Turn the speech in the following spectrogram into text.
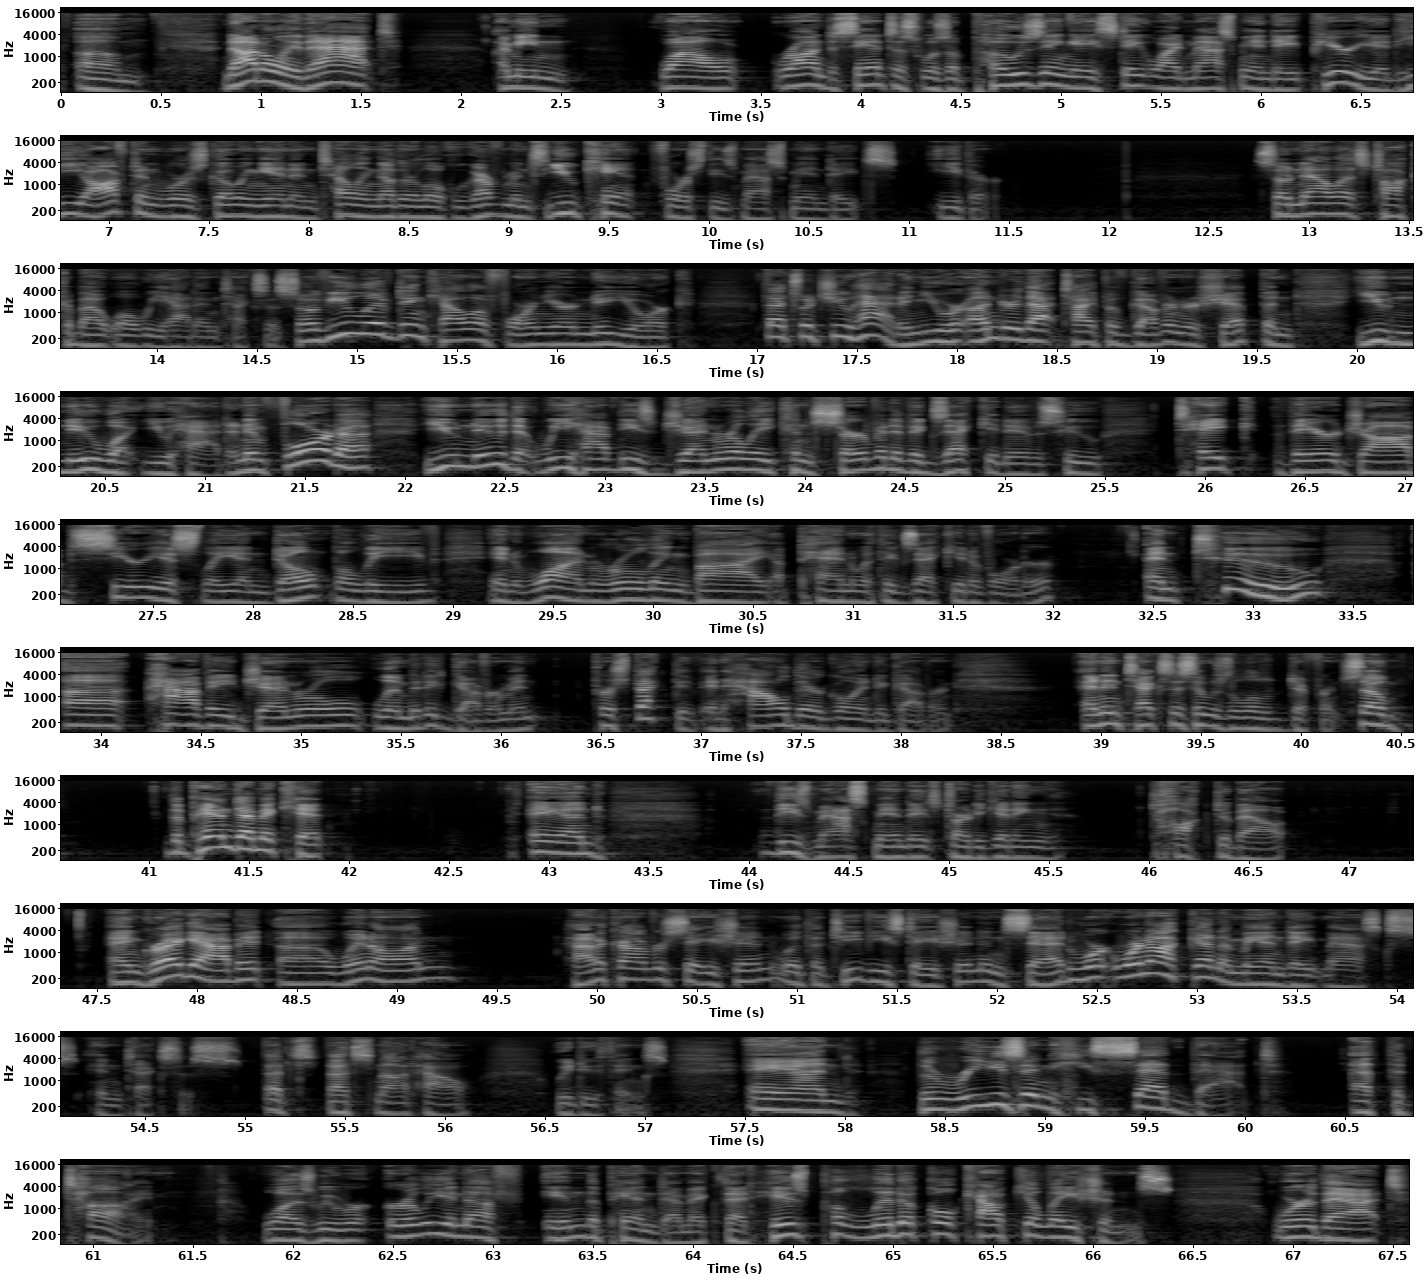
Um, not only that, I mean, while Ron DeSantis was opposing a statewide mask mandate, period, he often was going in and telling other local governments, you can't force these mask mandates either. So now let's talk about what we had in Texas. So if you lived in California or New York, that's what you had. And you were under that type of governorship and you knew what you had. And in Florida, you knew that we have these generally conservative executives who take their job seriously and don't believe in one, ruling by a pen with executive order, and two, uh, have a general limited government perspective in how they're going to govern. And in Texas, it was a little different. So the pandemic hit, and these mask mandates started getting talked about and Greg Abbott uh, went on, had a conversation with a TV station, and said, "We're, we're not going to mandate masks in Texas. That's that's not how we do things." And the reason he said that at the time was we were early enough in the pandemic that his political calculations were that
